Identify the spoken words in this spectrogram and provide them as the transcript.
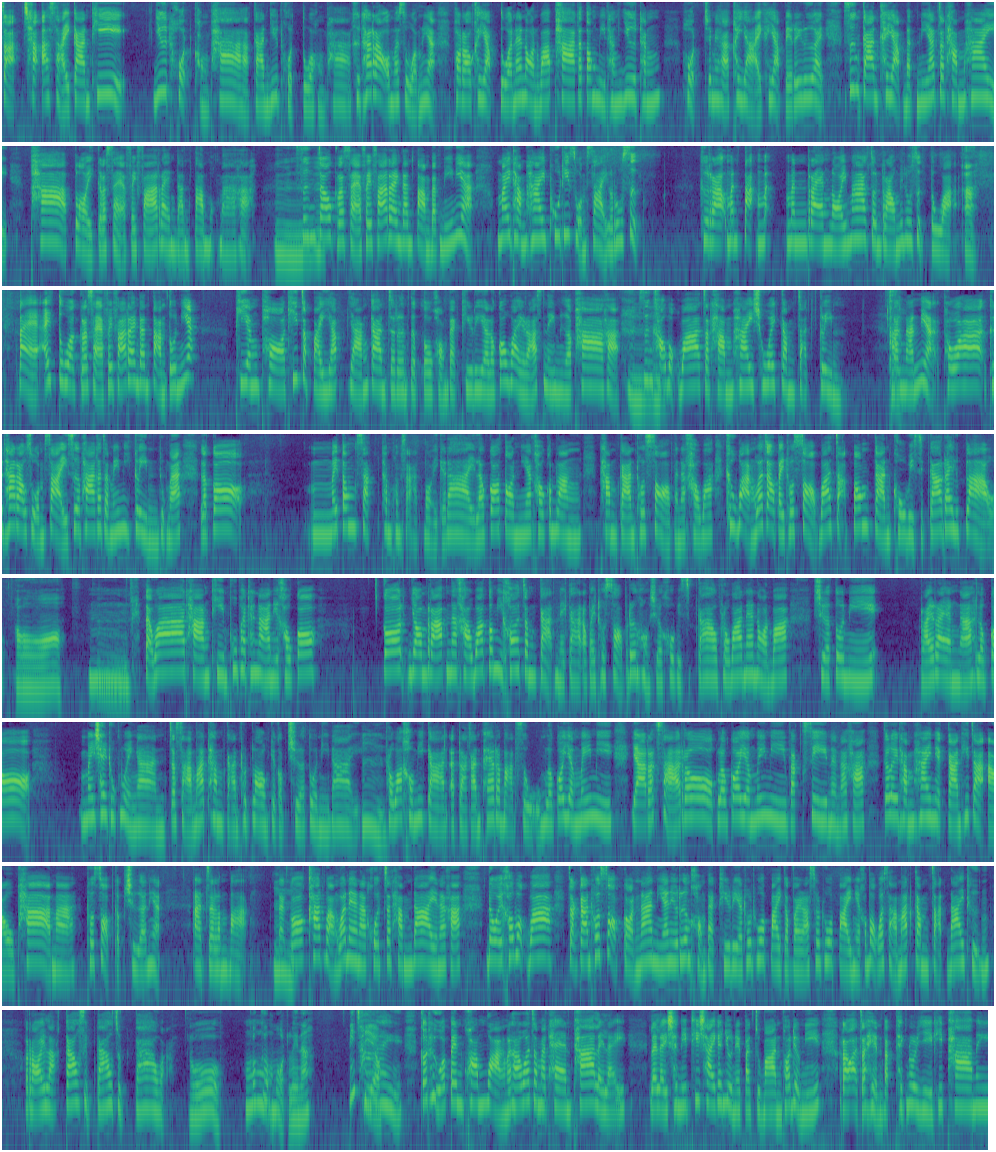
จะชะอาศัยการที่ยืดหดของผ้า การยืดหดตัวของผ้า คือถ้าเราเอามาสวมเนี่ยพอเราขยับตัวแน่นอนว่าผ้าก็ต้องมีทั้งยืดทั้งหดใช่ไหมคะ ขยายขยับไปเรื่อยๆ ซึ่งการขยับแบบนี้จะทำให้ผ้าปล่อยกระแสไฟฟ้าแรงดันต่ำออกมาค่ะซึ่งเจ้ากระแสไฟฟ้าแรงดันต่ำแบบนี้เนี่ย ไม่ทำให้ผู้ที่สวมใส่รู้สึก คือเรา มันตะมันมันแรงน้อยมากจนเราไม่รู้สึกตัว อะ แต่ไอตัวกระแสไฟฟ้าแรงดันต่ำตัวเนี้ยเพียงพอที่จะไปยับยั้งการเจริญเติบโตของแบคทีเรีย แล้วก็ไวรัสในเนื้อผ้าค่ะ ซึ่งเขาบอกว่าจะทำให้ช่วยกำจัดกลิ่นค่ะดังนั้นเนี่ย เพราะว่าคือถ้าเราสวมใส่เสื้อผ้าก็จะไม่มีกลิ่นถูกไหมแล้วก็อืม ไม่ต้องซักทำความสะอาดบ่อยก็ได้ แล้วก็ตอนนี้เขากำลังทำการทดสอบอะนะคะว่า คือหวังว่าจะเอาไปทดสอบว่าจะป้องกันโควิด -19 ได้หรือเปล่า อ๋อแต่ว่าทางทีมผู้พัฒนาเนี่ยเขาก็ก็ยอมรับนะคะว่าก็มีข้อจำกัดในการเอาไปทดสอบเรื่องของเชื้อโควิด -19 เพราะว่าแน่นอนว่าเชื้อตัวนี้ร้ายแรงนะ แล้วก็ ไม่ใช่ทุกหน่วยงานจะสามารถทำการทดลองเกี่ยวกับเชื้อตัวนี้ได้ เพราะว่าเขามีการอัตราการแพร่ระบาดสูง แล้วก็ยังไม่มียารักษาโรค แล้วก็ยังไม่มีวัคซีนน่ะนะคะ ก็เลยทำให้เนี่ยการที่จะเอาผ้ามาทดสอบกับเชื้อเนี่ยอาจจะลำบาก แต่ก็คาดหวังว่าในอนาคตจะทำได้นะคะ โดยเขาบอกว่าจากการทดสอบก่อนหน้านี้ในเรื่องของแบคทีเรียทั่วๆไปกับไวรัสทั่วๆไปเนี่ยเขาบอกว่าสามารถกำจัดได้ถึง ร้อยละ 99.9 อะ โอ้ก็เกือบหมดเลยนะนิดเดียวใช่ก็ถือว่าเป็นความหวังนะคะ ว่าจะมาแทนผ้าหลาย ๆหลาย ๆ ชนิดที่ใช้กันอยู่ในปัจจุบัน เพราะเดี๋ยวนี้เราอาจจะเห็นแบบเทคโนโลยีที่ผ้าไม่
